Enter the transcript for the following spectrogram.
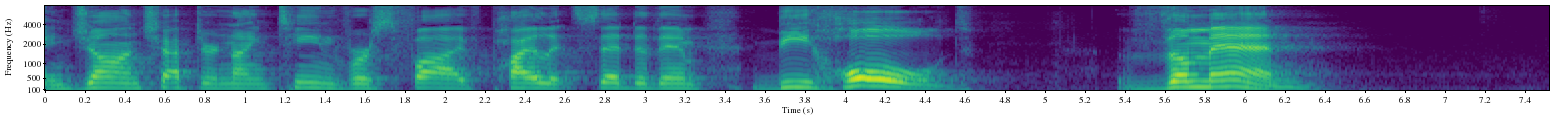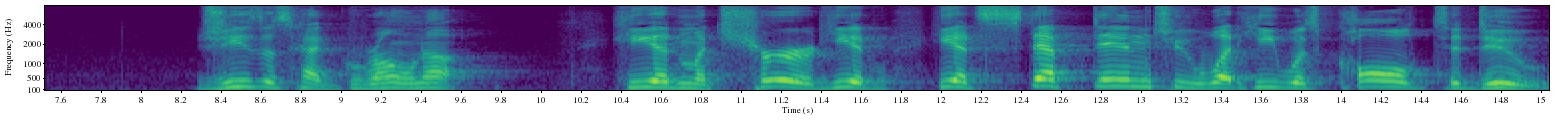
In John chapter 19, verse 5, Pilate said to them, Behold the man. Jesus had grown up. He had matured. He had, he had stepped into what he was called to do.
